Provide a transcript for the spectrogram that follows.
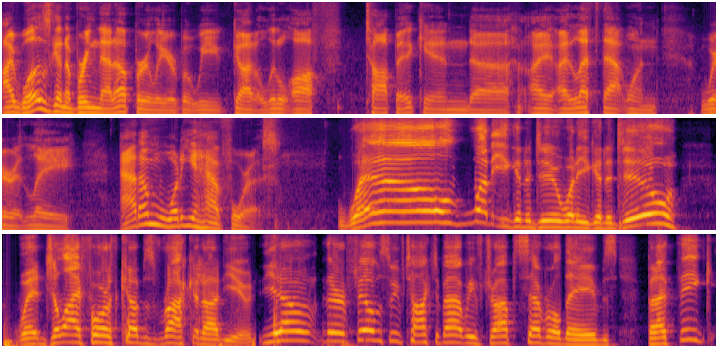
I was going to bring that up earlier but we got a little off topic and uh, I, I left that one where it lay. Adam what do you have for us well, what are you going to do? What are you going to do? When July 4th comes rocking on you. You know, there are films we've talked about, we've dropped several names, but I think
